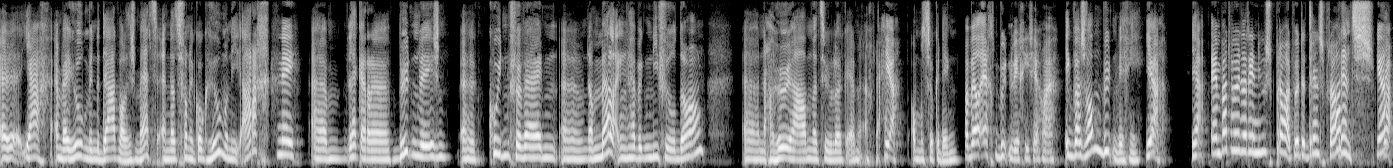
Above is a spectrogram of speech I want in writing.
uh, ja, en wij hielpen inderdaad wel eens met. En dat vond ik ook helemaal niet erg. Nee. Um, lekker uh, buitenwezen, uh, koeien verwijden. nou, melken heb ik niet veel gedaan. nou, heuhalen natuurlijk. En nou, ja. allemaal zulke dingen. Maar wel echt buitenwiggie, zeg maar. Ik was wel een buitenwiggie, ja. ja. ja. En wat wordt er in uw spraat? Wordt het Drents praat? Drents, ja. ja.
